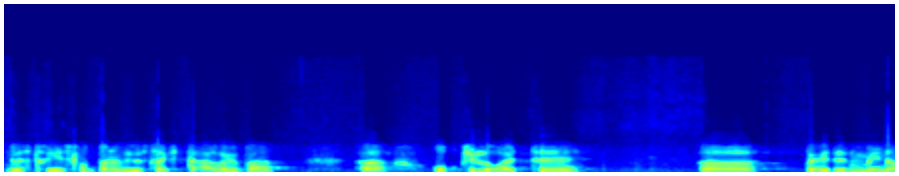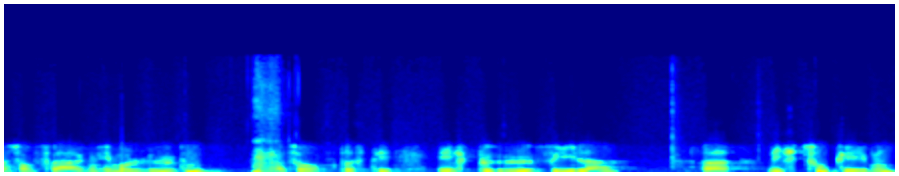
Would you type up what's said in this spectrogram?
Und es rätselt man in Österreich darüber, äh, ob die Leute bei den Meinungsumfragen immer lügen, also dass die FPÖ-Wähler nicht zugeben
